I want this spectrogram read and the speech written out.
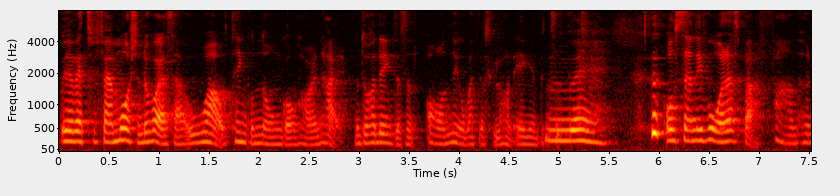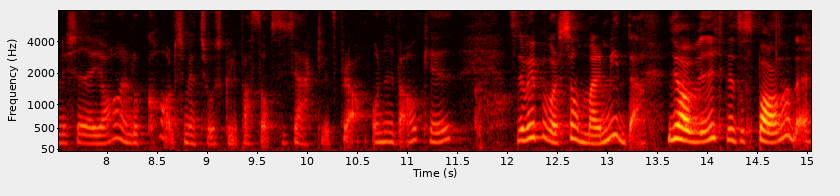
jag vet för fem år sedan då var jag så här: wow, tänk om någon gång ha den här. Men då hade jag inte ens en aning om att jag skulle ha en egen butik. Nej. Och sen i våras bara, fan hörni tjejer, jag har en lokal som jag tror skulle passa oss jäkligt bra. Och ni bara, okej. Så det var ju på vår sommarmiddag. Ja vi gick dit och spanade.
